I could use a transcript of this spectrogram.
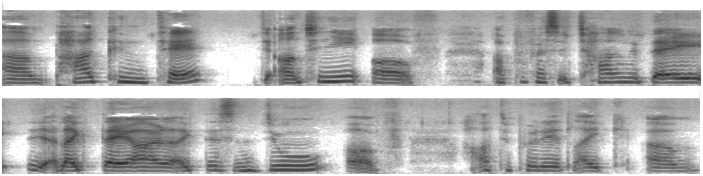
um Park Kun Tae, the Anthony of uh, Professor Chang, they yeah, like they are like this duo of how to put it like um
